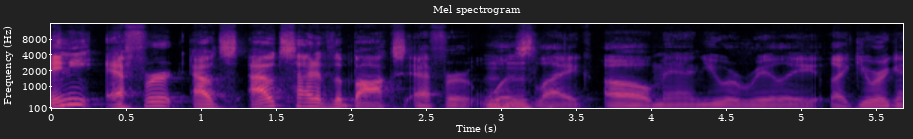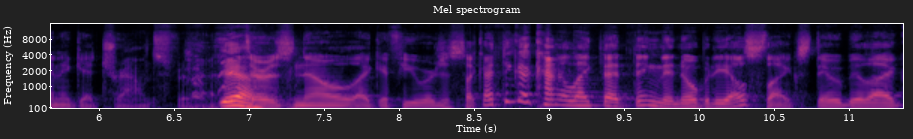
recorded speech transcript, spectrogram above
any effort outs, outside of the box effort Mm-hmm. was like, oh man, you were really like you were gonna get trounced for that. Yeah. there was no like if you were just like, I think I kind of like that thing that nobody else likes. They would be like,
